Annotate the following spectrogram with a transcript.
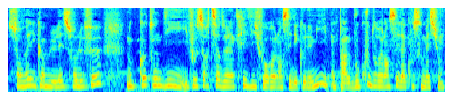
surveille comme le lait sur le feu. Donc quand on dit il faut sortir de la crise, il faut relancer l'économie, on parle beaucoup de relancer la consommation.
